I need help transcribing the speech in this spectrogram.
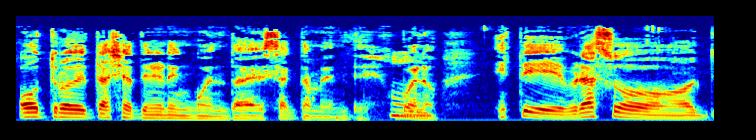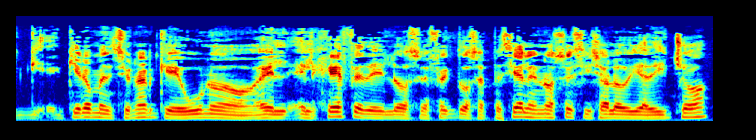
Otro detalle a tener en cuenta, exactamente. Mm. Bueno, este brazo, qu- quiero mencionar que uno, el, el jefe de los efectos especiales, no sé si ya lo había dicho,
